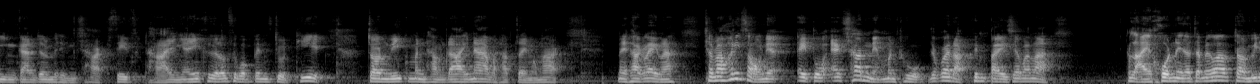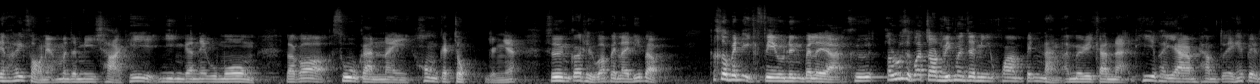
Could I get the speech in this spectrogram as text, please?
ยิงกันจนไปถึงฉาก scene สุดท้ายอย่างเงี้ยนี่คือรู้สึกว่าเป็นจุดที่John Wick มันทำได้น่าประทับใจมากๆในภาคแรกนะสำหรับภาคที่สองเนี่ยไอตัว action เนี่ยมันถูกยกระดับขึ้นไปใช่ไหมล่ะ หลายคนเนี่ยเราจะไม่ว่า John Wick ในภาคที่สองเนี่ยมันจะมีฉากที่ยิงกันในอุโมงค์แล้วก็สู้กันในห้องกระจกอย่างเงี้ย ซึ่งก็ถือว่าเป็นอะไรที่แบบก็คือเป็นอีก feel หนึ่งไปเลยอะคือเรารู้สึกว่า John Wick มันจะมีความเป็นหนังอเมริกันอะที่พยายามทำตัวเองให้เป็น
